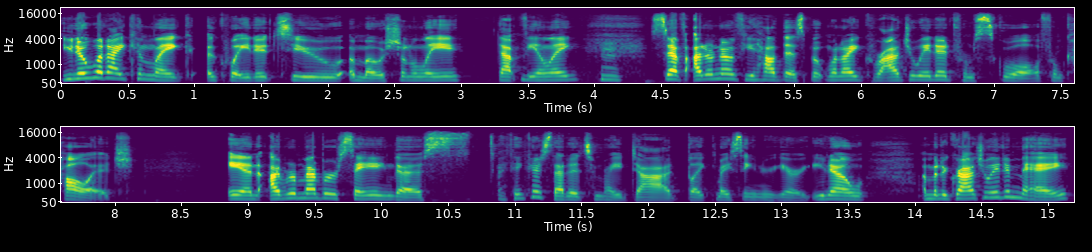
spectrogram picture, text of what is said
You know what I can like equate it to emotionally? That feeling? Hmm. Steph, I don't know if you had this, but when I graduated from school, from college, and I remember saying this, I think I said it to my dad like my senior year. You know, I'm going to graduate in May,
